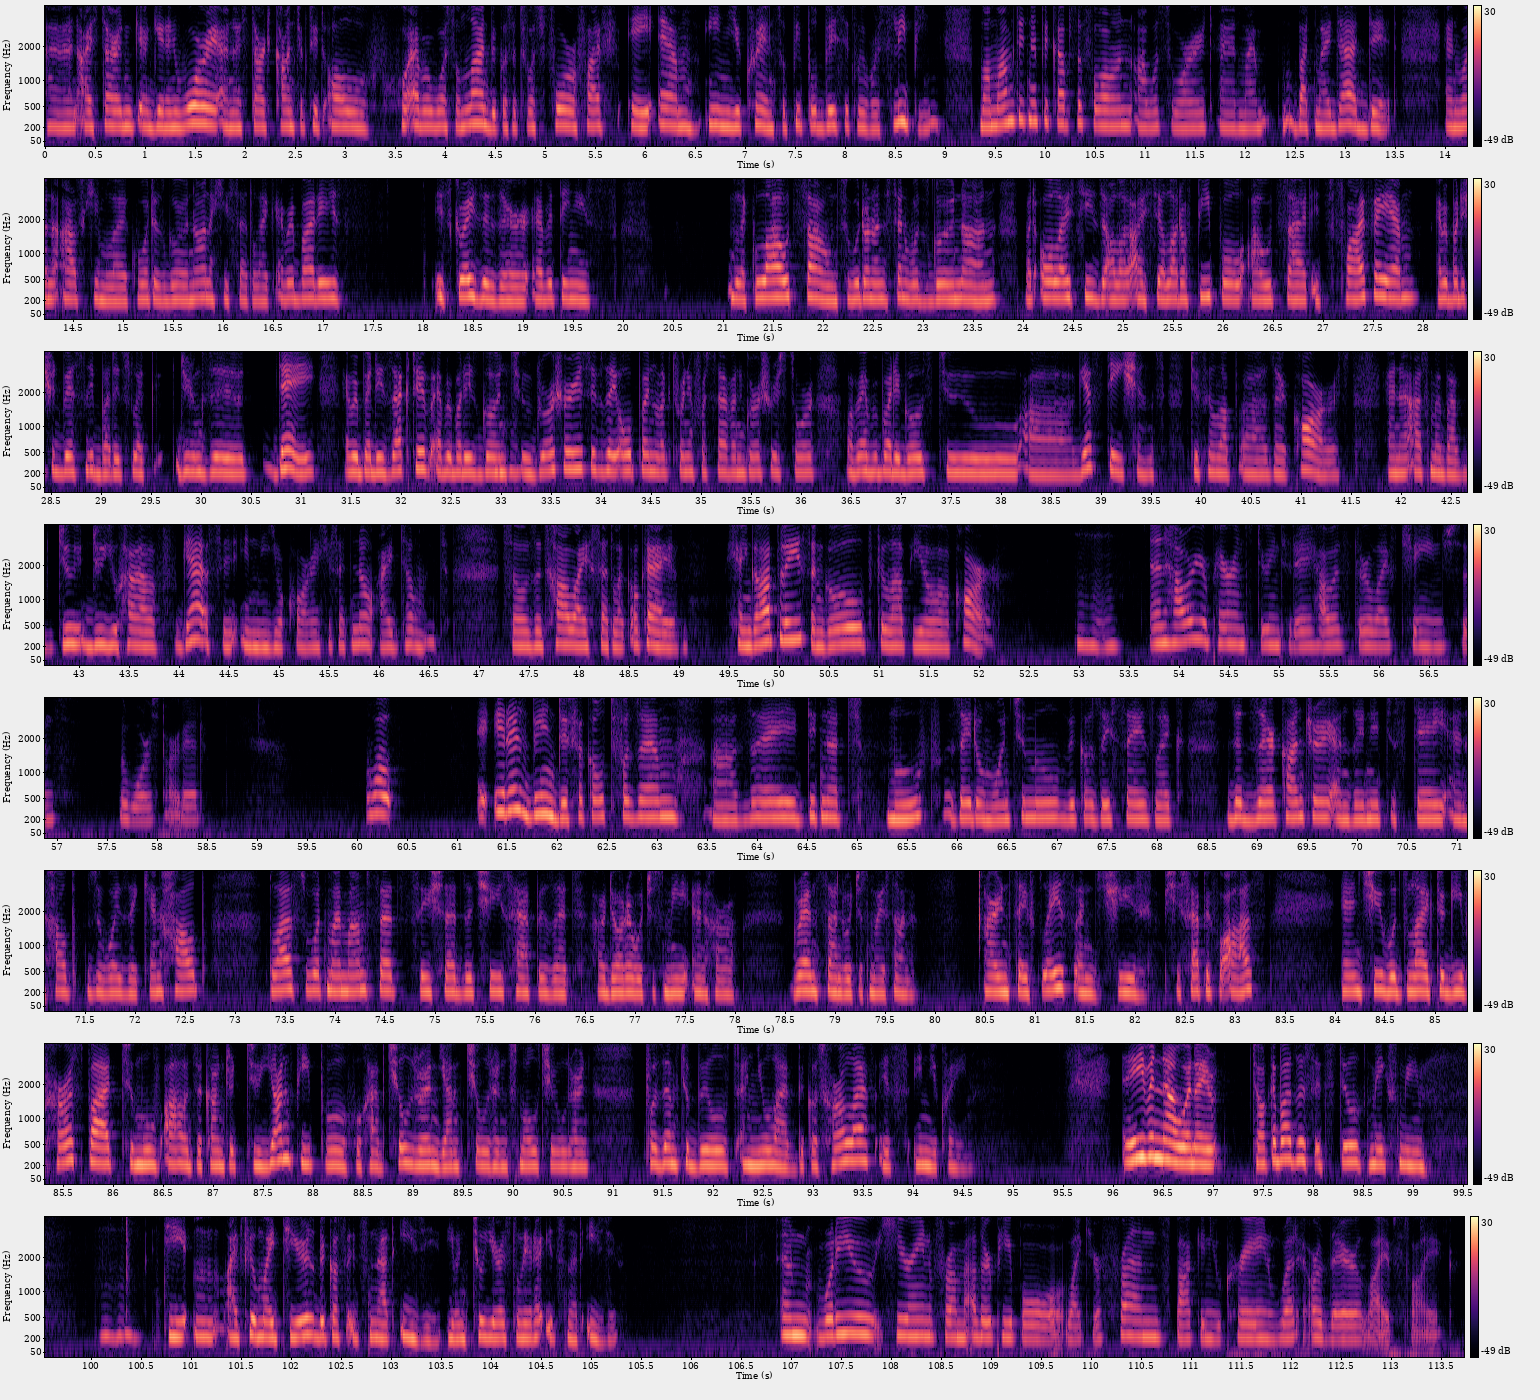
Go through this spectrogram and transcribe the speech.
and I started uh, getting worried, and I started contacting all whoever was online because it was 4 or 5 a.m. in Ukraine, so people basically were sleeping. My mom didn't pick up the phone. I was worried, and my but my dad did. And when I asked him like what is going on, he said like everybody's is crazy there. Everything is like loud sounds. We don't understand what's going on. But all I see is a lot, I see a lot of people outside. It's 5 a.m. Everybody should be asleep, but it's like during the day, everybody's active. Everybody's going mm-hmm. to groceries if they open like 24/7 grocery store, or everybody goes to uh, gas stations to fill up uh, their cars. And I asked my dad, "Do do you have gas in, in your car?" And he said, "No, I don't." So that's how I said like, okay, hang up, please, and go fill up your car. Mm-hmm. And how are your parents doing today? How has their life changed since the war started? Well, it is being difficult for them. Uh, they did not move. They don't want to move because they say it's like that's their country and they need to stay and help the way they can help. Plus, what my mom said, she said that she's happy that her daughter, which is me, and her grandson, which is my son, are in safe place, and she's she's happy for us. And she would like to give her spot to move out the country to young people who have children, young children, small children, for them to build a new life because her life is in Ukraine. And even now, when I talk about this, it still makes me. Mm-hmm. Te- mm, I feel my tears because it's not easy. Even two years later, it's not easy. And what are you hearing from other people, like your friends back in Ukraine? What are their lives like?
